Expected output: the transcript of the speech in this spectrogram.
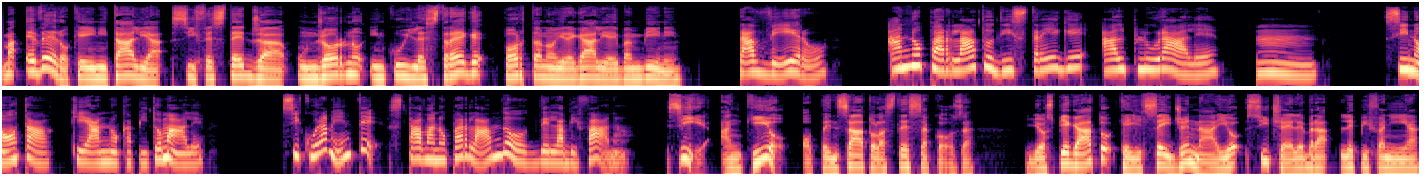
Ma è vero che in Italia si festeggia un giorno in cui le streghe portano i regali ai bambini? Davvero? Hanno parlato di streghe al plurale? Mm. Si nota che hanno capito male. Sicuramente stavano parlando della Befana. Sì, anch'io ho pensato la stessa cosa. Gli ho spiegato che il 6 gennaio si celebra l'Epifania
